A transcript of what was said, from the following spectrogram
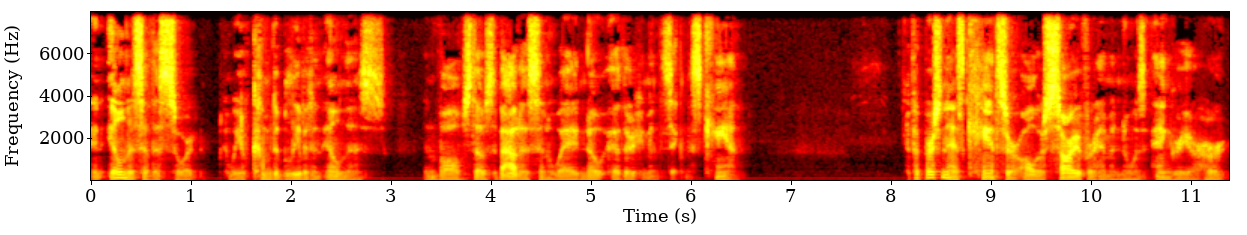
An illness of this sort, and we have come to believe it an illness, involves those about us in a way no other human sickness can. If a person has cancer, all are sorry for him and no one's angry or hurt.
